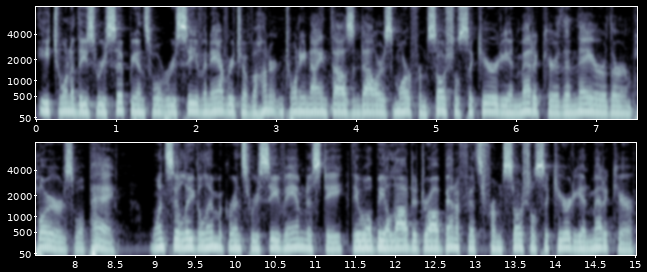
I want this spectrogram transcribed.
Each one of these recipients will receive an average of $129,000 more from Social Security and Medicare than they or their employers will pay. Once illegal immigrants receive amnesty, they will be allowed to draw benefits from Social Security and Medicare.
